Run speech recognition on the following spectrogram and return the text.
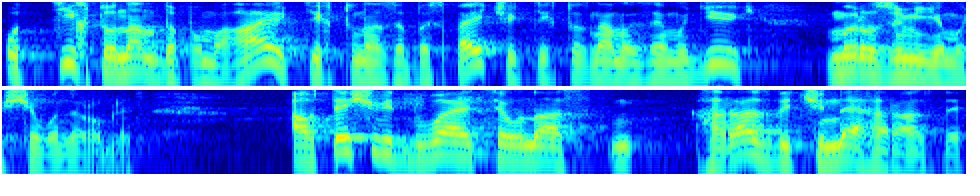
От ті, хто нам допомагають, ті, хто нас забезпечують, ті, хто з нами взаємодіють, ми розуміємо, що вони роблять. А те, що відбувається у нас, гаразди чи не гаразди,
